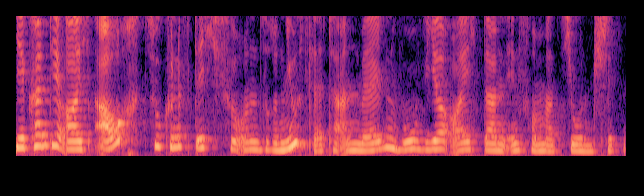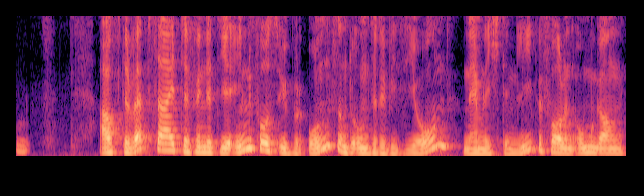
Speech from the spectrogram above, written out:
Hier könnt ihr euch auch zukünftig für unsere Newsletter anmelden, wo wir euch dann Informationen schicken. Auf der Webseite findet ihr Infos über uns und unsere Vision, nämlich den liebevollen Umgang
